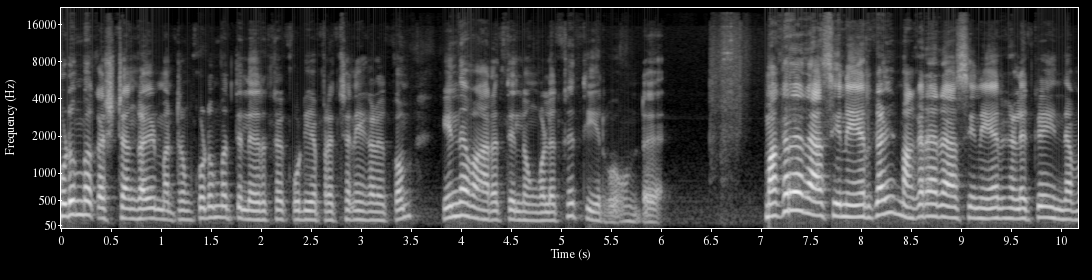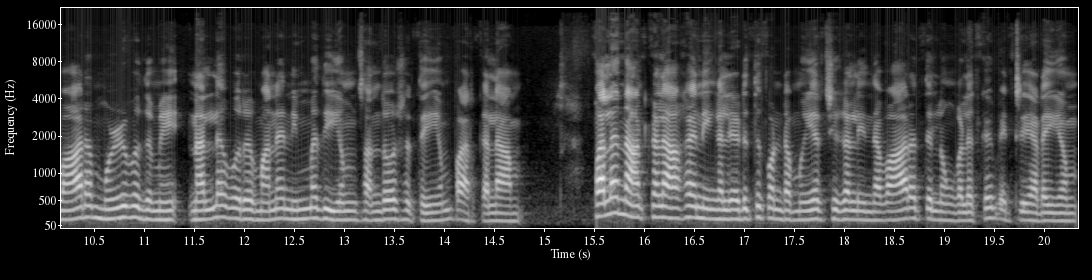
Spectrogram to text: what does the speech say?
குடும்ப கஷ்டங்கள் மற்றும் குடும்பத்தில் இருக்கக்கூடிய பிரச்சனைகளுக்கும் இந்த வாரத்தில் உங்களுக்கு தீர்வு உண்டு. மகர ராசி நேர்கள் மகர ராசி நேர்களுக்கு இந்த வாரம் முழுவதுமே நல்ல ஒரு மன நிம்மதியும் சந்தோஷத்தையும் பார்க்கலாம். பல நாட்களாக நீங்கள் எடுத்துக்கொண்ட முயற்சிகள் இந்த வாரத்தில் உங்களுக்கு வெற்றி அடையும்.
